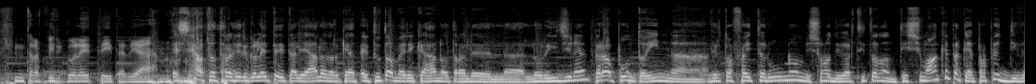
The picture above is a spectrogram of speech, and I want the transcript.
tra virgolette italiano. Esatto, tra virgolette italiano perché è tutto americano tra le, l'origine. Però appunto in uh, Virtua Fighter 1 mi sono divertito tantissimo anche perché è proprio divertente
